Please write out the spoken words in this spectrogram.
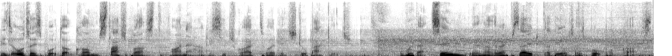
visit autosport.com slash plus to find out how to subscribe to our digital package. We'll be back soon with another episode of the Autosport Podcast.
